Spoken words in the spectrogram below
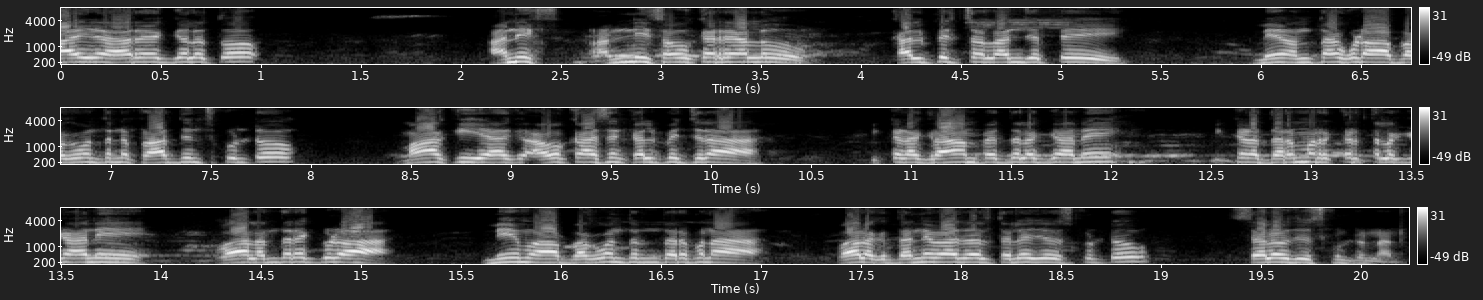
ఆయుర ఆరోగ్యాలతో అన్ని అన్ని సౌకర్యాలు కల్పించాలని చెప్పి మేమంతా కూడా ఆ భగవంతుని ప్రార్థించుకుంటూ మాకు ఈ అవకాశం కల్పించిన ఇక్కడ గ్రామ పెద్దలకు కానీ ఇక్కడ ధర్మకర్తలకు కానీ వాళ్ళందరికీ కూడా మేము ఆ భగవంతుని తరపున వాళ్ళకు ధన్యవాదాలు తెలియజేసుకుంటూ సెలవు తీసుకుంటున్నాను.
